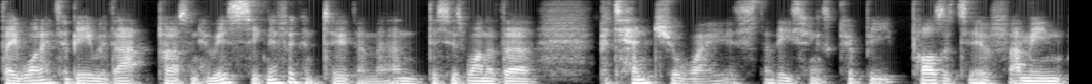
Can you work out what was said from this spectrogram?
they want it to be with that person who is significant to them. And this is one of the potential ways that these things could be positive. I mean,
